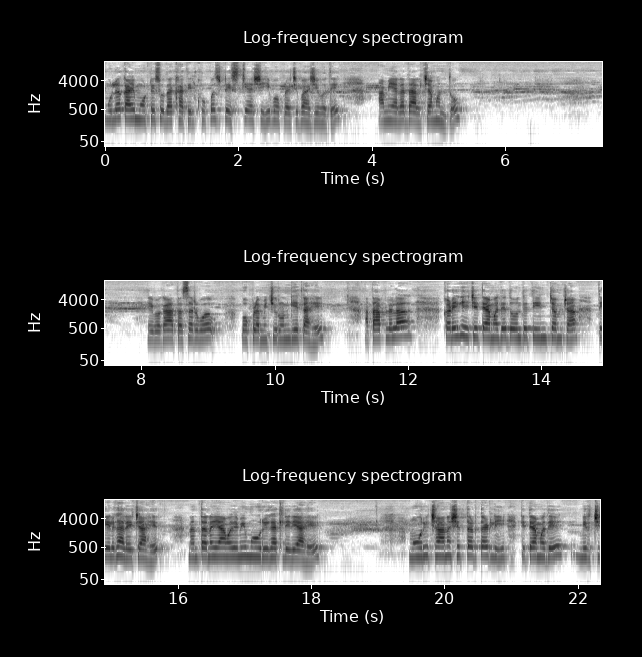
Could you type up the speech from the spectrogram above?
मुलं काय मोठेसुद्धा खातील खूपच टेस्टी अशी ही भोपळ्याची भाजी होते. आम्ही याला दालच्या म्हणतो. हे बघा आता सर्व भोपळा मी चिरून घेत आहे. आता आपल्याला कढई घ्यायची त्यामध्ये दोन ते तीन चमचा तेल घालायचे आहेत. नंतरनं यामध्ये मी मोहरी घातलेली आहे. मोहरी छान अशी तडतडली की त्यामध्ये मिरची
